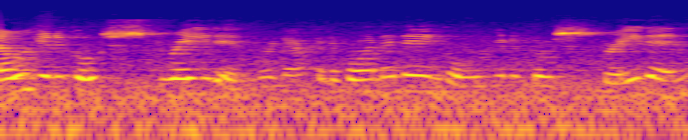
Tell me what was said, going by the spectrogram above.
Now we're gonna go straight in. We're not gonna go on an angle. We're gonna go straight in.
